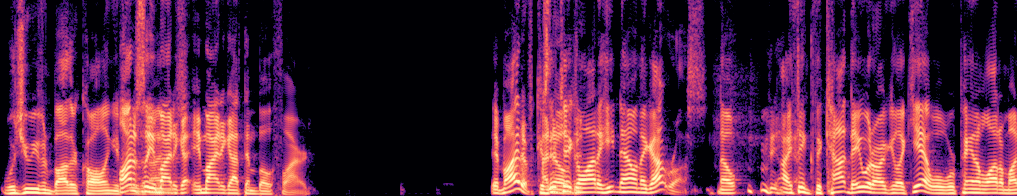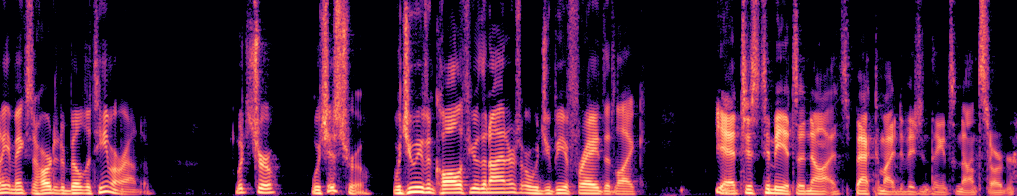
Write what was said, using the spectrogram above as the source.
would you even bother calling? If Honestly, it might have got it might have got them both fired. It might have because they're taking a lot of heat now, and they got Russ. No, I think the con- they would argue like, yeah, well, we're paying him a lot of money. It makes it harder to build a team around him, Which is true. which is true. Would you even call if you're the Niners, or would you be afraid that like, Yeah, it just to me, it's a non. It's back to my division thing. It's a non-starter.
